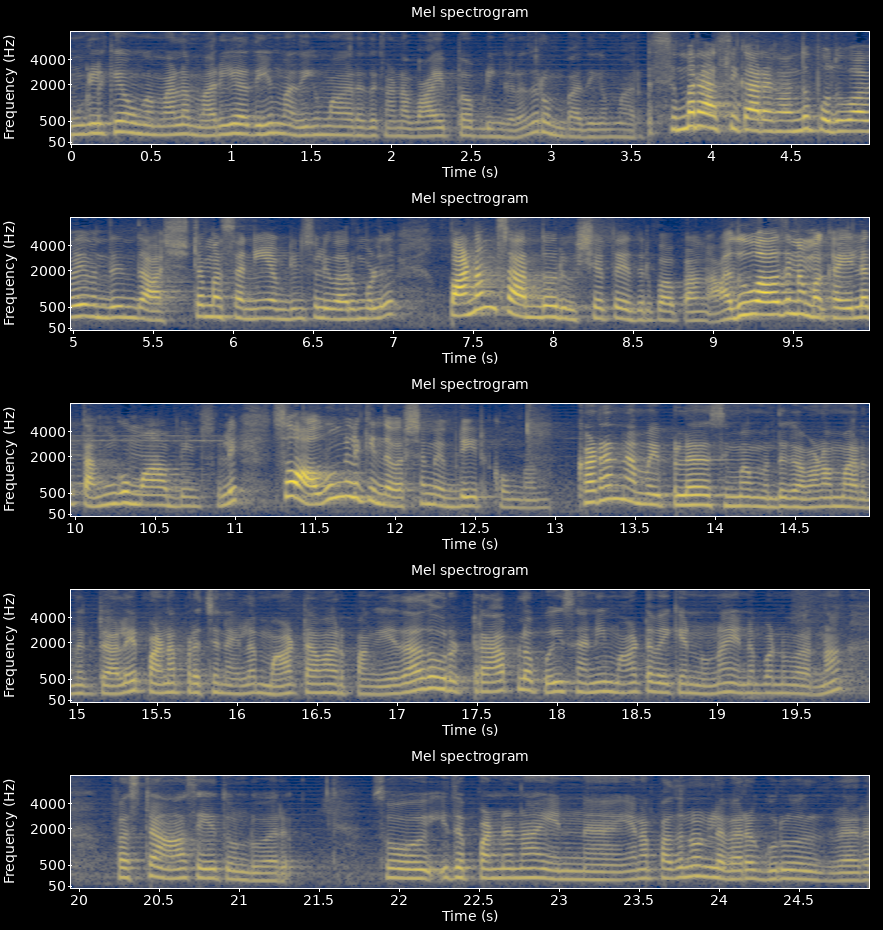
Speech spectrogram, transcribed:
உங்களுக்கே உங்கள் மேலே மரியாதையும் அதிகமாகிறதுக்கான வாய்ப்பு அப்படிங்கிறது ரொம்ப அதிகமாக இருக்குது சிம்ம ராசிக்காரங்க வந்து பொதுவாகவே வந்து இந்த அஷ்டம சனி அப்படின்னு சொல்லி வரும்பொழுது பணம் சார்ந்த ஒரு விஷயத்தை எதிர்பார்ப்பாங்க. அதுவாவது நம்ம கையில் தங்குமா அப்படின்னு சொல்லி. ஸோ அவங்களுக்கு இந்த வருஷம் எப்படி இருக்கும் மேம் கடன் அமைப்பில் சிம்மம் வந்து கவனமாக இருந்துக்கிட்டாலே பண பிரச்சனையில் மாட்டாமல் இருப்பாங்க. ஏதாவது ஒரு ட்ராப்பில் போய் சனி மாட்ட வைக்கணும்னா என்ன பண்ணுவார்னா ஃபஸ்ட்டு ஆசையை தூண்டுவார். ஸோ இதை பண்ணனா என்ன? ஏன்னா பதினொன்றில் வேறு குரு இருக்கிறாரு.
